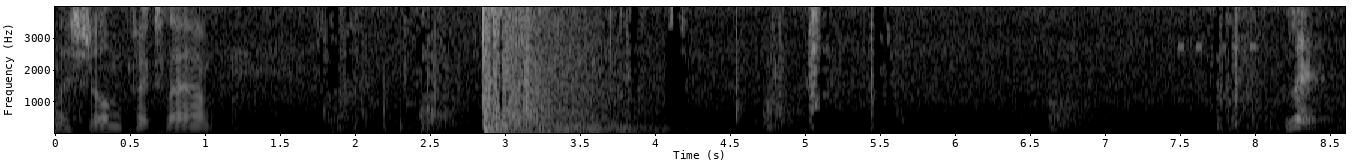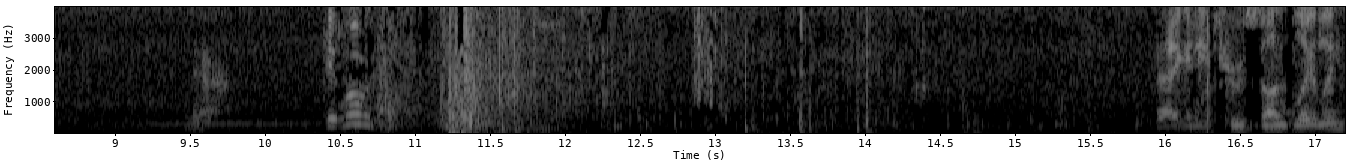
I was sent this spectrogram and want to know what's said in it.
Well, they still haven't fixed that. Lit. There. Get moving. Bag any true sons lately?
